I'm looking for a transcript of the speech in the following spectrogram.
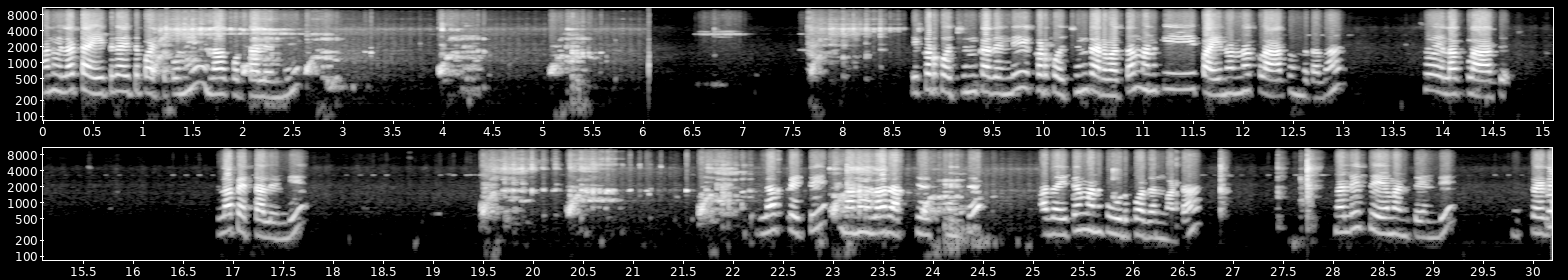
మనం ఇలా టైట్గా అయితే పట్టుకొని ఇలా కుట్టాలండి. ఇక్కడికి వచ్చింది కదండి ఇక్కడికి వచ్చిన తర్వాత మనకి పైన ఉన్న క్లాత్ ఉంది కదా. సో ఇలా క్లాత్ ఇలా పెట్టాలండి. ఇలా పెట్టి మనం ఇలా రఫ్ చేసుకుంటే అదైతే మనకు ఊడిపోదు అనమాట మళ్ళీ సేమ్ అంతే అండి. సైడ్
